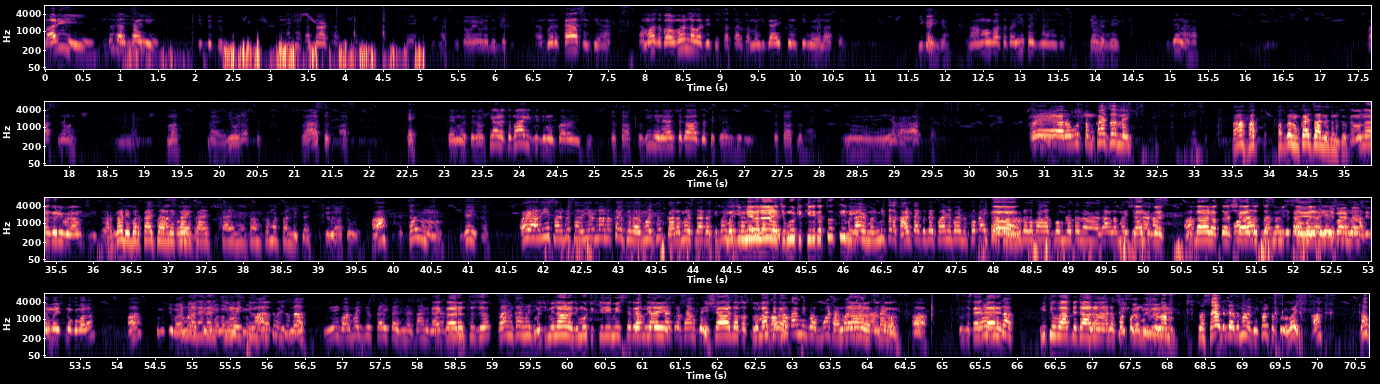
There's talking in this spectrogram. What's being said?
भारी. दुधाला चांगली. किती दूध देते देते सतरा अठरा. हे, म्हशी केव्हा एवढं दूध देते? हा, बरं काय असेल ती हा. हा, माझा भाऊ म्हणला बा देते सात अठरा म्हणजे गायचं आणि ती मिळून असेल. इकायची का? हा मग आता काय इकायच नाही म्हणजे. केवढ्या द्यायची. दे ना हात. असं जमन मग. नाही एवढं असतं. मग असं. असं असं. हे कमी होते राव. त्यावेळेला तर मागितली ती मग परवा दिवशी. तसं असलं दिली नाही आमच्या गावात जाते आम्ही दिली तसं असलं नाही. नाही नाही नाही हे काय असं कर अरे उत्तम काय चाललंय? हा हात हात घालून काय चाललंय तुमचं? हो ना गडीभर आमची अरे गाडीभर काय चाललंय? काय? काय काय नाही, काम कमत चाललंय काय? ते असं होय हा? चालू ना मग. अरे अरे ये सारे येड लागलं काय तुला? मग दूध खायला म्हैस लागत म्हणजे मी लहानाची मोठी केली का तो केली? मी त्याला खाल टाकतोय पाणी पाहिजे तो काय हा. केलं तो गावात बोंबलं तर लागला म्हैस शांत बस. हा? तू लहान होता शाळेत असला तसं मी म्हणजे तुमची भांडणं असली तर मला? तुमची असली तर मला हा, तू बिस काही काही नाही सांगितलं काय नाही. कारण तुझं कारण काय म्हणजे म्हणजे मी लहानाची मोठी केली मी सगळं समजा नाही तुला सांगतोय. तू शाळेत जाता तुला तुला माहिती खाऊ का नका, मी मोठा तू माणूस लहान नाही होता मग. हा. तुझं काय काय कारण तुझा? इथे उभा आपल्या तुला सांगितलं तर मला कळतं तुला होय हा. हा?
